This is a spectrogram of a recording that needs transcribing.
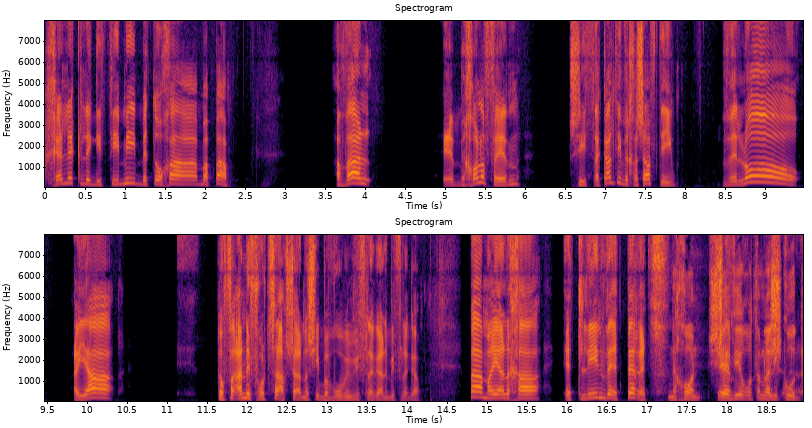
חלק לגיטימי בתוך המפה. אבל אה, בכל אופן, כשהסתכלתי וחשבתי, זה לא היה תופעה נפוצה שאנשים עברו ממפלגה למפלגה. פעם היה לך את לין ואת פרץ. נכון, שהעבירו אותם לליכוד. ש-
